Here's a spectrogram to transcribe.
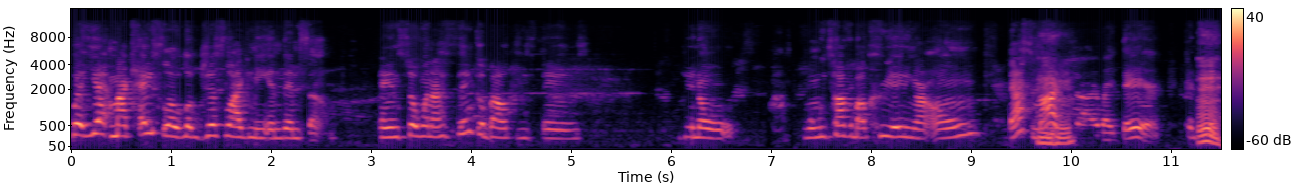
but yet my caseload looked just like me and then some. And so when I think about these things, you know, when we talk about creating our own, that's my Mhm. desire right there. To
